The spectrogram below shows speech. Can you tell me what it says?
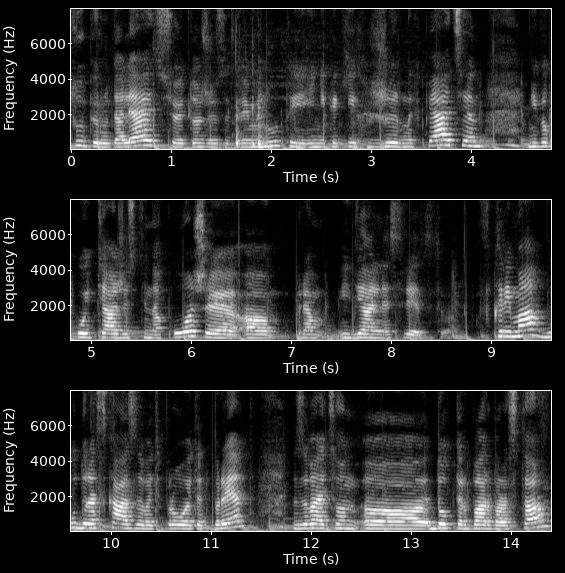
супер удаляет все, и тоже за 2 минуты, и никаких жирных пятен, никакой тяжести на коже, а, прям идеальное средство. В кремах буду рассказывать про этот бренд, называется он э, Доктор Барбара Старм,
